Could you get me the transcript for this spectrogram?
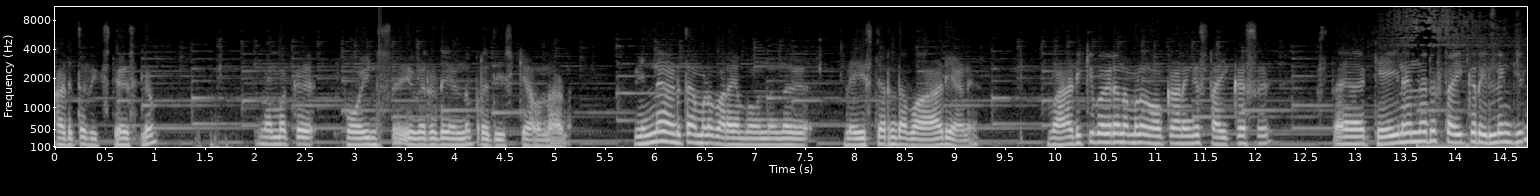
അടുത്ത ഫിക്സ്റ്റേഴ്സിലും നമുക്ക് പോയിന്റ്സ് ഇവരുടെ നിന്ന് പ്രതീക്ഷിക്കാവുന്നതാണ്. പിന്നെ അടുത്ത് നമ്മൾ പറയാൻ പോകുന്നത് ലെയ്സ്റ്ററിന്റെ വാടിയാണ്. വാടിക്ക് പകരം നമ്മൾ നോക്കുകയാണെങ്കിൽ സ്ട്രൈക്കേഴ്സ് കെയിൻ എന്നൊരു സ്ട്രൈക്കർ ഇല്ലെങ്കിൽ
